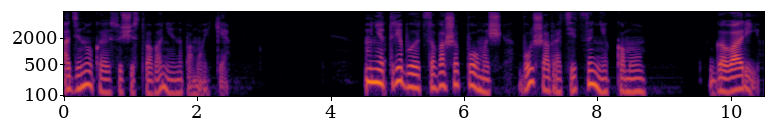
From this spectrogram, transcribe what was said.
одинокое существование на помойке. Мне требуется ваша помощь, больше обратиться не к кому. Говори.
